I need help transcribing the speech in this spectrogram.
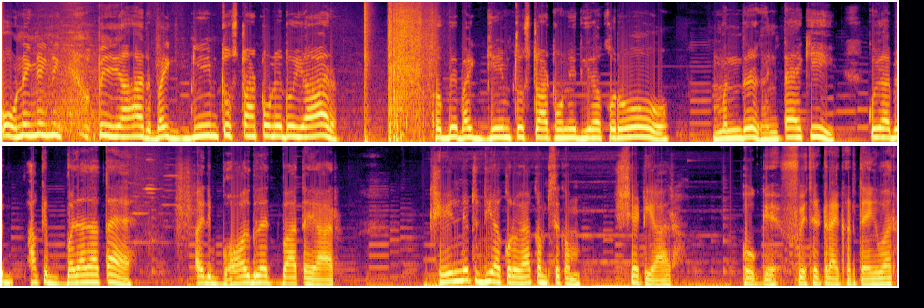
ओ, नहीं नहीं नहीं। अबे यार, भाई गेम तो स्टार्ट होने दो यार। अबे भाई गेम तो स्टार्ट होने दिया करो। मंदिर घंटा है कि कोई अभी आके बजा जाता है? अरे बहुत गलत बात है यार। खेलने तो दिया करो यार कम से कम। शेट यार। ओके फिर से ट्राई करते हैं एक बार।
